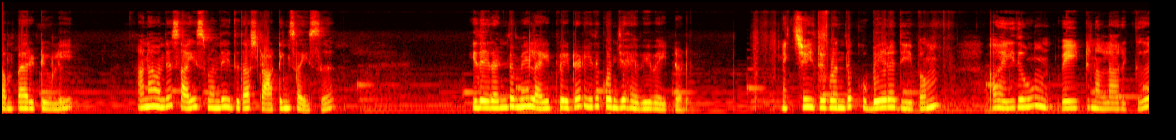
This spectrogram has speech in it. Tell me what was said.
கம்பேரிட்டிவ்லி ஆனால் வந்து சைஸ் வந்து இதுதான் ஸ்டார்டிங் சைஸு இது ரெண்டுமே லைட் வெயிட்டட் இது கொஞ்சம் ஹெவி வெயிட்டட் நெக்ஸ்ட்டு இது வந்து குபேர தீபம். இதுவும் வெயிட் நல்லா இருக்குது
